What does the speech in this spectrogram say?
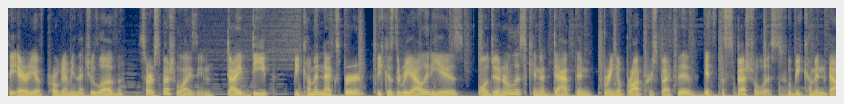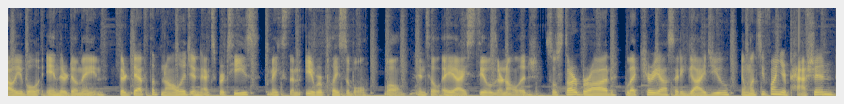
the area of programming that you love, start specializing. Dive deep become an expert because the reality is, while generalists can adapt and bring a broad perspective, it's the specialists who become invaluable in their domain. Their depth of knowledge and expertise makes them irreplaceable, well, until AI steals their knowledge. So start broad, let curiosity guide you, and once you find your passion,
